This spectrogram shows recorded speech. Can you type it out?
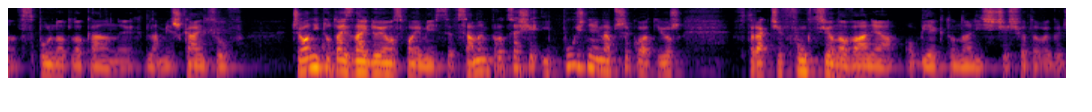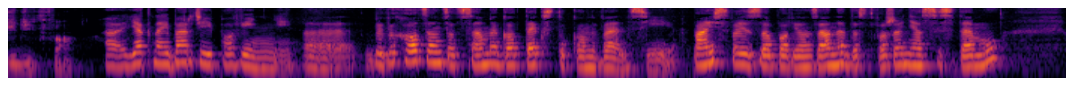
e, wspólnot lokalnych, dla mieszkańców? Czy oni tutaj znajdują swoje miejsce w samym procesie i później na przykład już w trakcie funkcjonowania obiektu na liście światowego dziedzictwa? E, jak najbardziej powinni. E, wychodząc od samego tekstu konwencji, państwo jest zobowiązane do stworzenia systemu,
